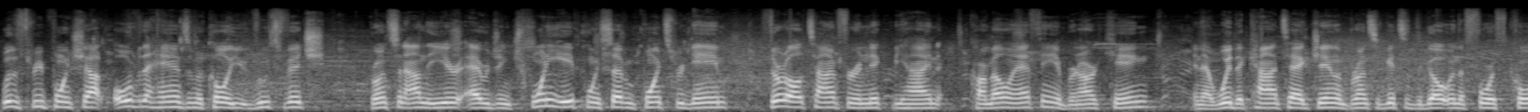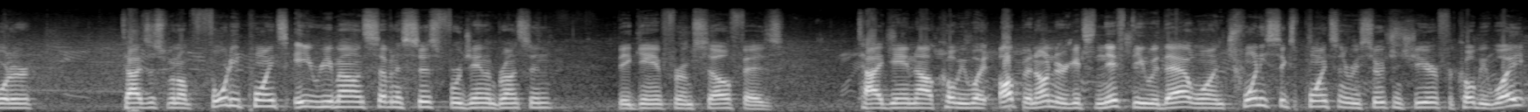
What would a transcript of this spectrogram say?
with a three point shot over the hands of Nikola Vucevic. Brunson on the year averaging 28.7 points per game, third all time for a Knick behind Carmelo Anthony and Bernard King. And that with the contact, Jalen Brunson gets it to go in the fourth quarter. Ties just went up 40 points, 8 rebounds, 7 assists for Jalen Brunson. Big game for himself as Tie game now. Coby White up and under gets nifty with that one. 26 points in a resurgence year for Coby White.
